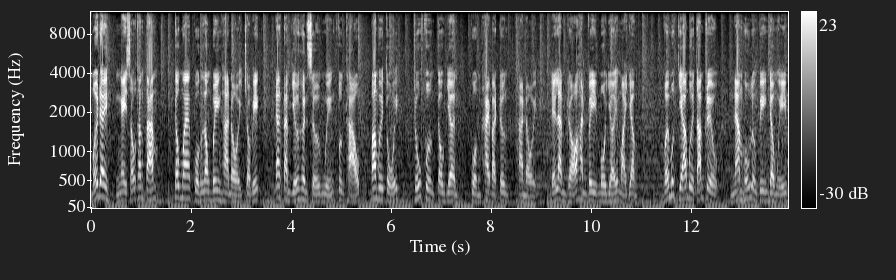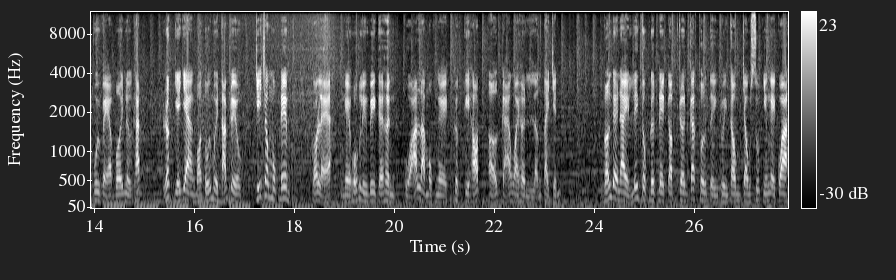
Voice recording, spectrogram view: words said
Mới đây, ngày 6 tháng 8, Công an quận Long Biên, Hà Nội cho biết đang tạm giữ hình sự Nguyễn Phương Thảo, 30 tuổi, trú phường Cầu Dền, quận Hai Bà Trưng, Hà Nội để làm rõ hành vi môi giới mại dâm. Với mức giá 18 triệu, nam huấn luyện viên đồng ý vui vẻ với nữ khách. Rất dễ dàng bỏ túi 18 triệu chỉ trong một đêm. Có lẽ nghề huấn luyện viên thể hình quả là một nghề cực kỳ hot ở cả ngoại hình lẫn tài chính. Vấn đề này liên tục được đề cập trên các phương tiện truyền thông trong suốt những ngày qua,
